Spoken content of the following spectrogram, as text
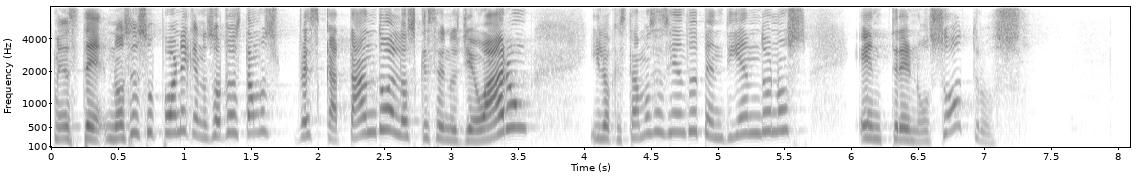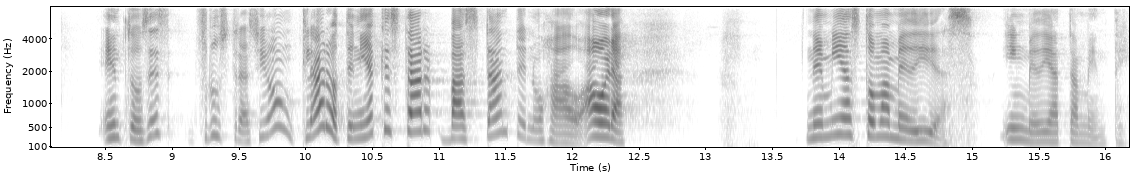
Este, no se supone que nosotros estamos rescatando a los que se nos llevaron y lo que estamos haciendo es vendiéndonos entre nosotros. Entonces, frustración, claro, tenía que estar bastante enojado. Ahora, Nemías toma medidas inmediatamente.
